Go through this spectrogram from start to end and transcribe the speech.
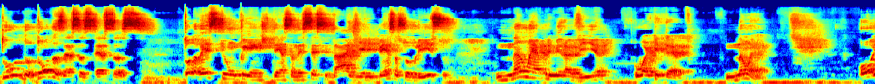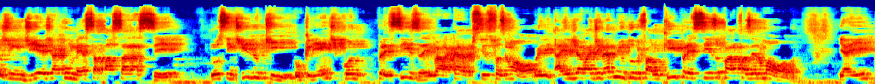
tudo, todas essas, essas, toda vez que um cliente tem essa necessidade e ele pensa sobre isso, não é a primeira via o arquiteto, não é. Hoje em dia já começa a passar a ser no sentido que o cliente, quando precisa, ele vai lá, cara, preciso fazer uma obra. Ele, aí ele já vai direto no YouTube e fala o que preciso para fazer uma obra. E aí,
